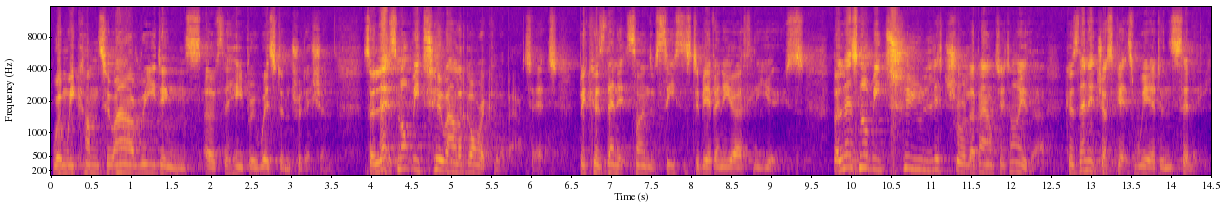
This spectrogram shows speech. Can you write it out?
when we come to our readings of the Hebrew wisdom tradition. So let's not be too allegorical about it, because then it kind of ceases to be of any earthly use. But let's not be too literal about it either, because then it just gets weird and silly.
